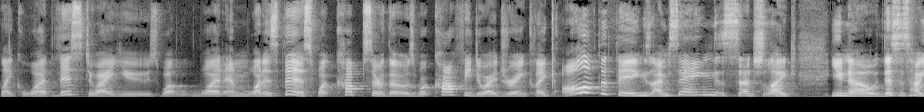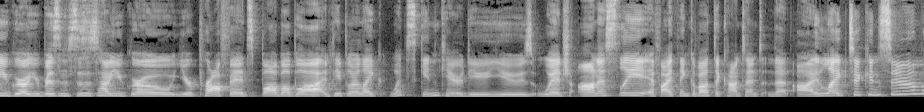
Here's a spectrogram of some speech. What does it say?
like what this do I use? What what and what is this? What cups are those? What coffee do I drink? Like all of the things I'm saying such like, you know, this is how you grow your business. This is how you grow your profits blah, blah, blah. And people are like, what skincare do you use? Which honestly, if I think about the content that I like to consume,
